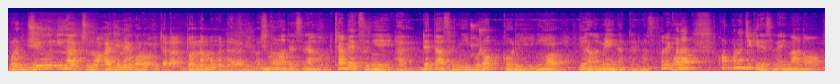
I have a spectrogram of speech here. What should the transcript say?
この12月の初め頃いたらどんなものが並びますか？今はですねあのキャベツに、はい。レタスにブロッコリーに、はい。いうのがメインになっております。それかはらこのこの時期ですね今あの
